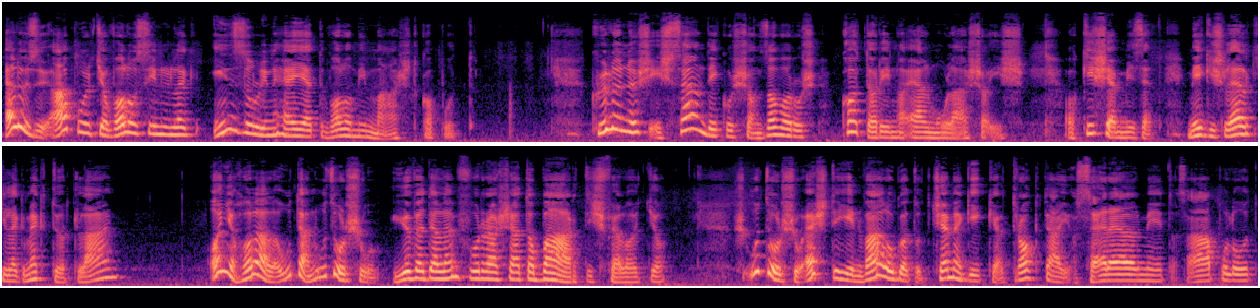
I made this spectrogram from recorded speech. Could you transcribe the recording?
Előző ápoltja valószínűleg inzulin helyett valami mást kapott. különös és szándékosan zavaros Katarina elmúlása is. A kisemmizet, mégis lelkileg megtört lány, anyja halála után utolsó jövedelemforrását a bárt is feladja, és utolsó estéjén válogatott csemegékkel traktálja szerelmét, az ápolót,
